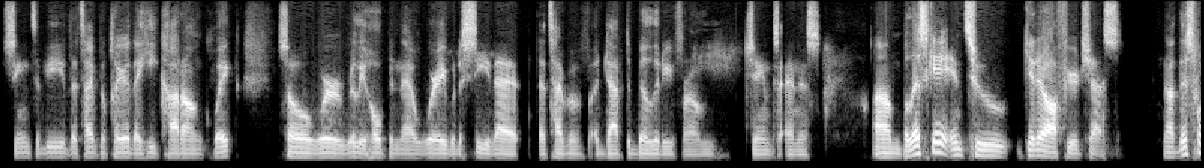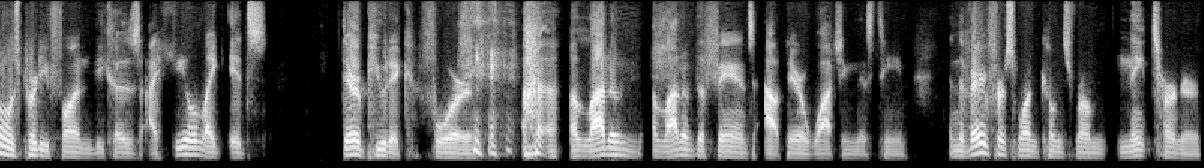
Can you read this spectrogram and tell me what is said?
seemed to be the type of player that he caught on quick, so we're really hoping that we're able to see that that type of adaptability from James Ennis. Um, but let's get into get it off your chest. Now this one was pretty fun because I feel like it's therapeutic for a lot of a lot of the fans out there watching this team and the very first one comes from Nate Turner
